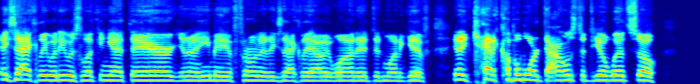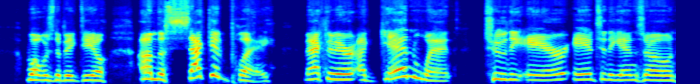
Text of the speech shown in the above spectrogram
exactly what he was looking at there. You know, he may have thrown it exactly how he wanted. Didn't want to give. You know, he had a couple more downs to deal with. So, what was the big deal? On the second play, McNamara again went to the air and to the end zone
